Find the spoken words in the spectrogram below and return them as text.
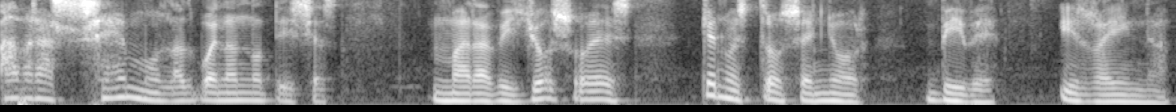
Abracemos las buenas noticias. Maravilloso es que nuestro Señor vive y reina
